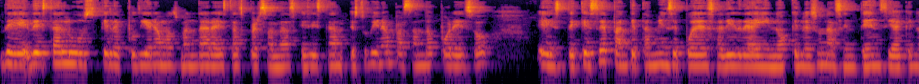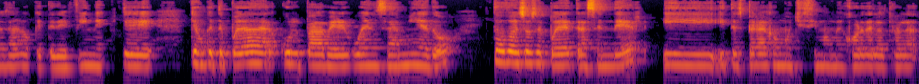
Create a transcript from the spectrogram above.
de, de esta luz que le pudiéramos mandar a estas personas que si están, estuvieran pasando por eso, este, que sepan que también se puede salir de ahí, ¿no? Que no es una sentencia, que no es algo que te define, que, que aunque te pueda dar culpa, vergüenza, miedo, todo eso se puede trascender y, te espera algo muchísimo mejor del otro lado.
